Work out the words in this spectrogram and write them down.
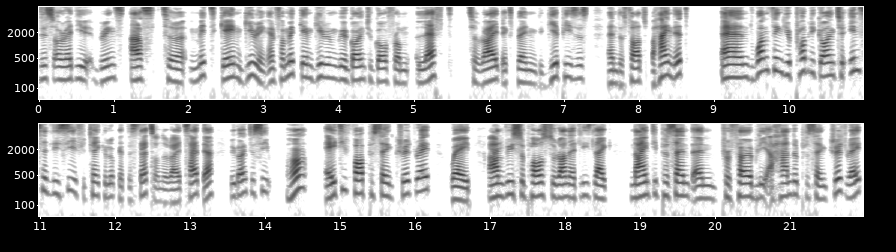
this already brings us to mid-game gearing. And for mid-game gearing, we're going to go from left to right, explaining the gear pieces and the thoughts behind it. And one thing you're probably going to instantly see if you take a look at the stats on the right side there, you're going to see, huh, 84% crit rate? Wait, aren't we supposed to run at least like 90% and preferably 100% crit rate?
